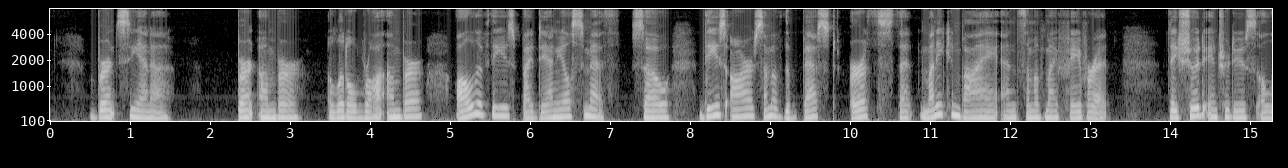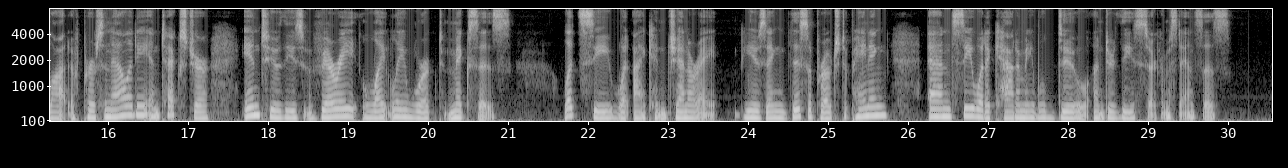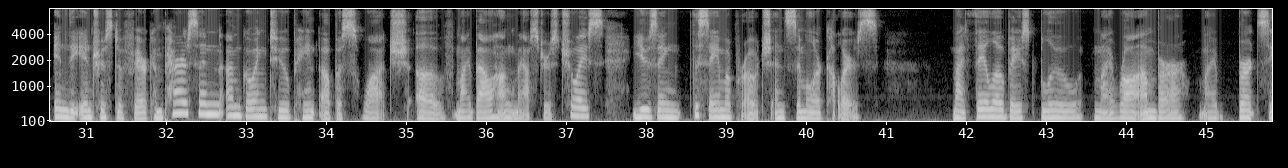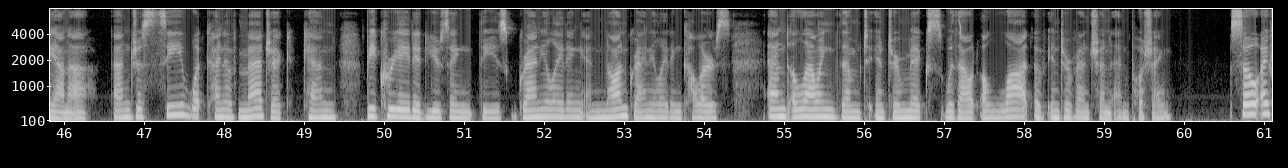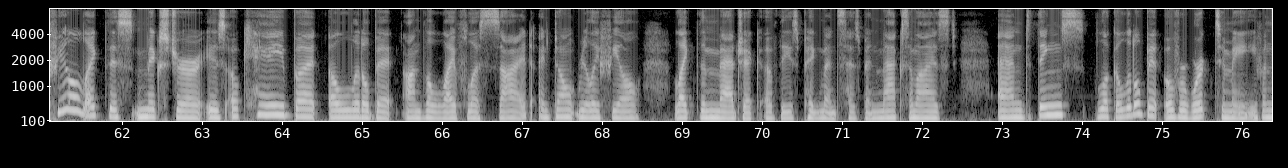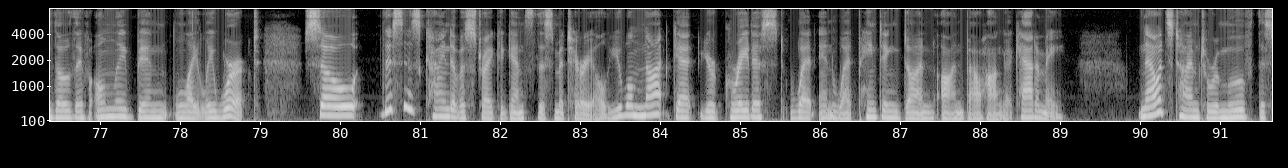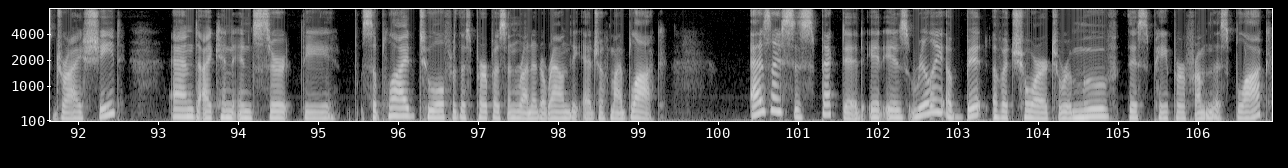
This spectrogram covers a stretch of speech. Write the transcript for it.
burnt sienna, burnt umber, a little raw umber, all of these by Daniel Smith. So these are some of the best earths that money can buy and some of my favorite. They should introduce a lot of personality and texture into these very lightly worked mixes. Let's see what I can generate using this approach to painting and see what Academy will do under these circumstances. In the interest of fair comparison, I'm going to paint up a swatch of my Baohong Master's Choice using the same approach and similar colors. My phthalo-based blue, my raw umber, my burnt sienna, and just see what kind of magic can be created using these granulating and non-granulating colors and allowing them to intermix without a lot of intervention and pushing. So I feel like this mixture is okay, but a little bit on the lifeless side. I don't really feel like the magic of these pigments has been maximized, and things look a little bit overworked to me, even though they've only been lightly worked. So this is kind of a strike against this material. You will not get your greatest wet in wet painting done on Baohong Academy. Now it's time to remove this dry sheet and I can insert the supplied tool for this purpose and run it around the edge of my block. As I suspected, it is really a bit of a chore to remove this paper from this block.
